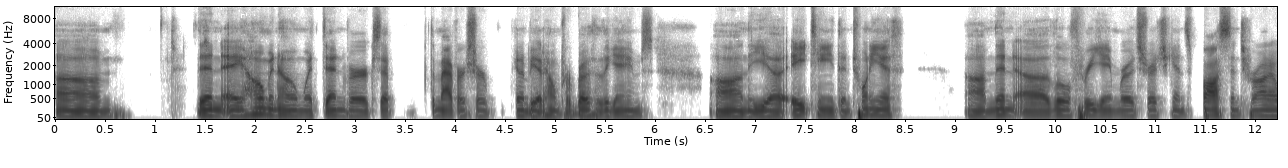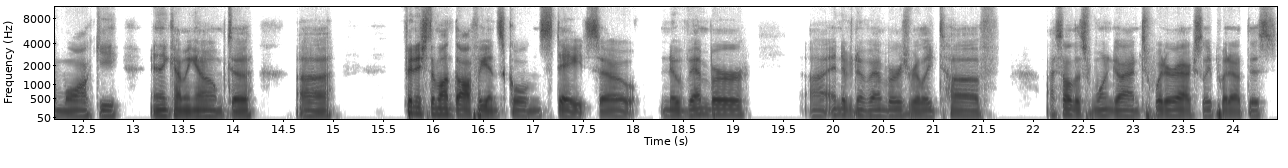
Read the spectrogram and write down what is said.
Um, then a home and home with Denver, except the Mavericks are going to be at home for both of the games on the uh, 18th and 20th. Um, then a little three game road stretch against Boston, Toronto, Milwaukee, and then coming home to uh, finish the month off against Golden State. So November, uh, end of November is really tough. I saw this one guy on Twitter actually put out this.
